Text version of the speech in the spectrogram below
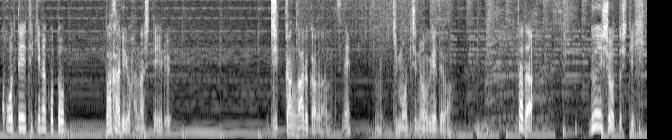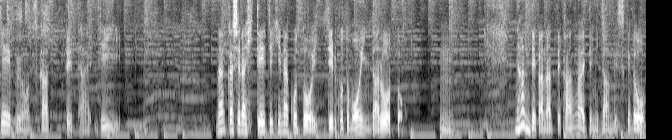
肯定的なことばかりを話している実感があるからなんですね。うん、気持ちの上では。ただ、文章として否定文を使ってたり、何かしら否定的なことを言っていることも多いんだろうと。うん。なんでかなって考えてみたんですけど、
